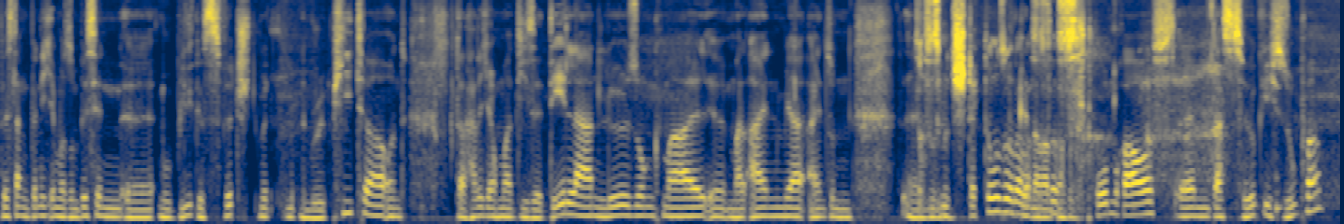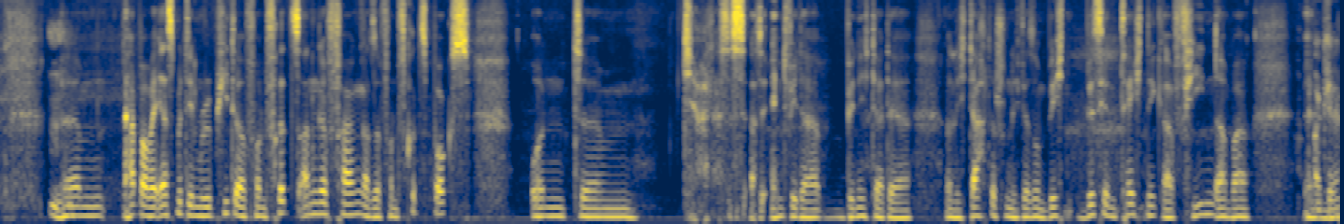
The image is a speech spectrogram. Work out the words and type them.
bislang bin ich immer so ein bisschen äh, mobil geswitcht mit, mit einem Repeater und da hatte ich auch mal diese DLAN-Lösung mal, äh, mal ein, mehr ein so ein. Ähm, das ist mit Steckdose oder genau, was ist das? Aus dem Strom raus. Ähm, das ist wirklich super. Mhm. Ähm, habe aber erst mit dem Repeater von Fritz angefangen, also von Fritzbox und ähm, Tja, das ist, also entweder bin ich da der, und ich dachte schon, ich wäre so ein bisschen technikaffin, aber ähm, okay.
